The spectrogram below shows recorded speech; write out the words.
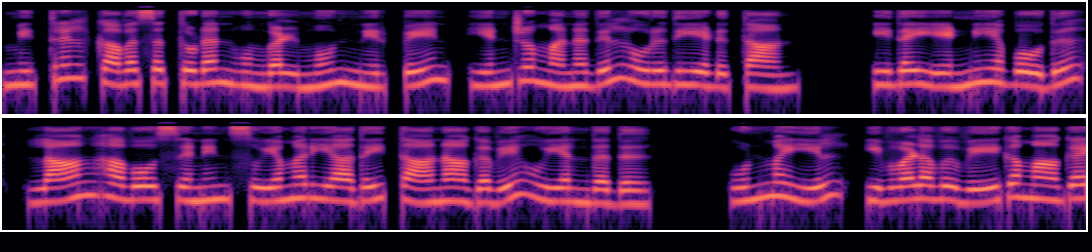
மித்ரில் கவசத்துடன் உங்கள் முன் நிற்பேன் என்று மனதில் உறுதியெடுத்தான். இதை எண்ணியபோது லாங் ஹவோசெனின் சுயமரியாதை தானாகவே உயர்ந்தது. உண்மையில் இவ்வளவு வேகமாக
